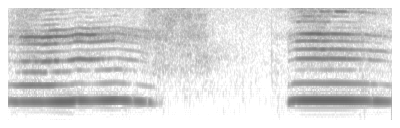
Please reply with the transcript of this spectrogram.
Mm. Mm.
